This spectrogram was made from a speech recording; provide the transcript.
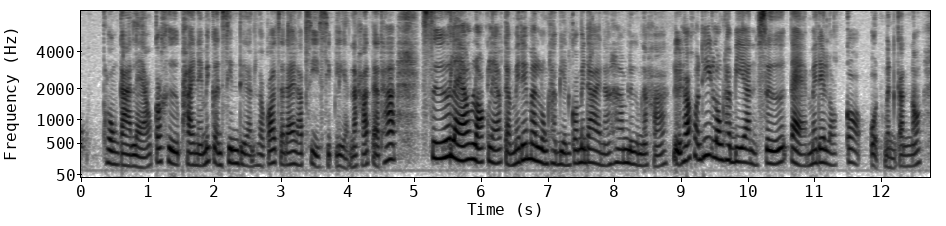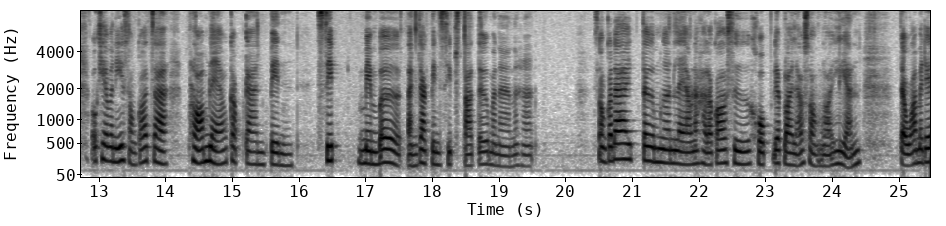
บ โครงการแล้วก็คือภายในไม่เกินสิ้นเดือนแล้วก็จะได้รับ 40 เหรียญนะคะ แต่ถ้าซื้อแล้วล็อกแล้วแต่ไม่ได้มาลงทะเบียนก็ไม่ได้นะห้ามลืมนะคะ หรือถ้าคนที่ลงทะเบียนซื้อแต่ไม่ได้ล็อกก็อดเหมือนกันเนาะโอเค วันนี้สองก็จะพร้อมแล้วกับการเป็น SIP Member หลังจากเป็น SIP Starter มานานนะคะสองก็ได้เติมเงินแล้วนะคะ แล้วก็ซื้อครบเรียบร้อยแล้ว 200 เหรียญ แต่ว่าไม่ได้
